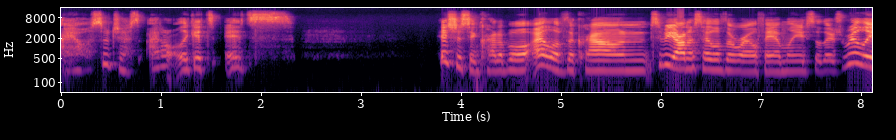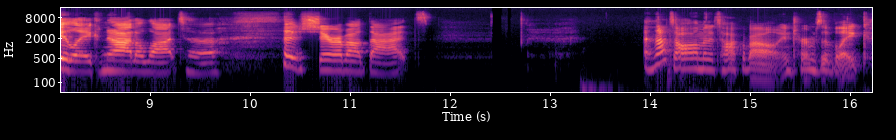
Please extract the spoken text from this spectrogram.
I also just I don't like it's it's it's just incredible. I love the crown. To be honest, I love the royal family, so there's really like not a lot to share about that. And that's all I'm going to talk about in terms of like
